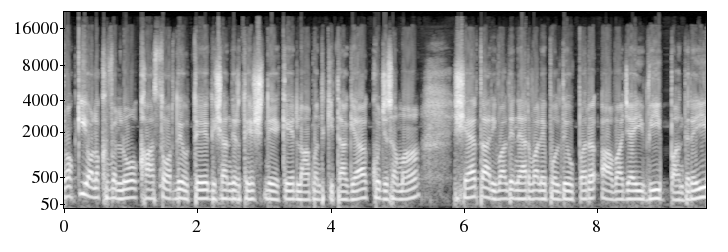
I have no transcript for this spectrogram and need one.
ਰੌਕੀ ਔਲਖ ਵੱਲੋਂ ਖਾਸ ਤੌਰ ਦੇ ਉੱਤੇ ਦਿਸ਼ਾ ਨਿਰਦੇਸ਼ ਦੇ ਕੇ ਲਾਮਬੰਦ ਕੀਤਾ ਗਿਆ। ਕੁਝ ਸਮਾਂ ਸ਼ਹਿਰ ਧਾਰੀਵਾਲ ਦੇ ਨਹਿਰ ਵਾਲੇ ਪੁਲ ਦੇ ਉੱਪਰ ਆਵਾਜਾਈ ਵੀ ਬੰਦ ਰਹੀ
